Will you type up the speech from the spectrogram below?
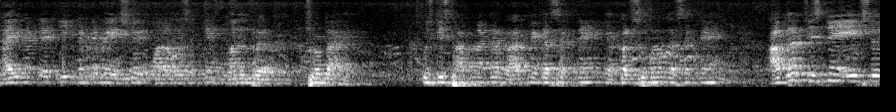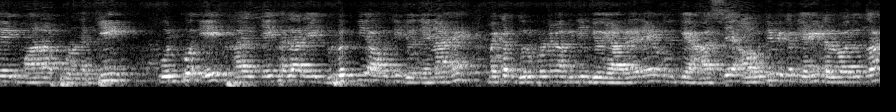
ढाई घंटे, तीन घंटे में एक सौ एक माला हो सकते हैं। मंत्र छोटा है। उसकी स्थापना कर रात में कर सकते हैं या कल सुबह कर सकते हैं। अगर जिसने एक सौ एक माला पूर्ण की उनको एक एक हज़ार एक घृत की आहुति जो देना है। मैं कल गुरु पूर्णिमा के दिन जो यहाँ रह रहे हैं, उनके हाथ से आहुति भी कल यही डलवा दूँगा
